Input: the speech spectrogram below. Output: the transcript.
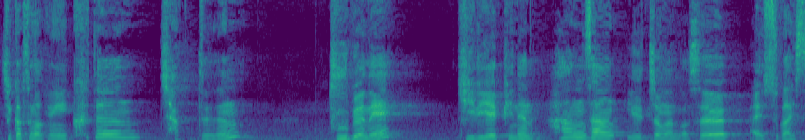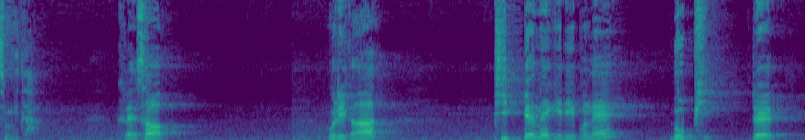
직각삼각형이 크든 작든 두 변의 길이의 B는 항상 일정한 것을 알 수가 있습니다. 그래서 우리가 빗변의 길이분의 높이를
